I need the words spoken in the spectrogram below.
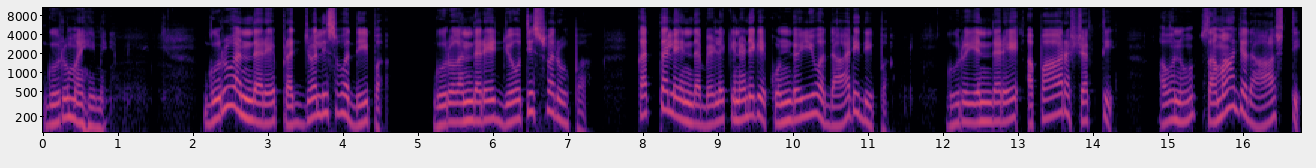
ಗುರುಮಹಿಮೆ. ಗುರು ಅಂದರೆ ಪ್ರಜ್ವಲಿಸುವ ದೀಪ, ಗುರು ಅಂದರೆ ಜ್ಯೋತಿ ಸ್ವರೂಪ. ಕತ್ತಲೆಯಿಂದ ಬೆಳಕಿನಡೆಗೆ ಕೊಂಡೊಯ್ಯುವ ದಾರಿದೀಪ. ಗುರು ಎಂದರೆ ಅಪಾರ ಶಕ್ತಿ, ಅವನು ಸಮಾಜದ ಆಸ್ತಿ.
